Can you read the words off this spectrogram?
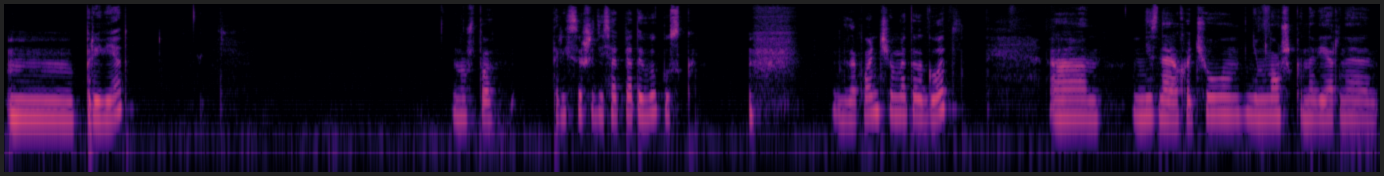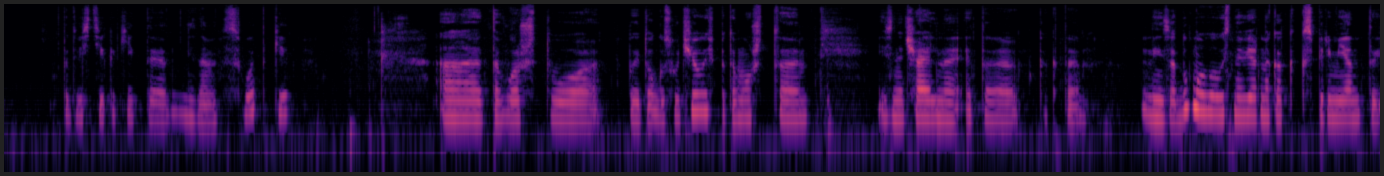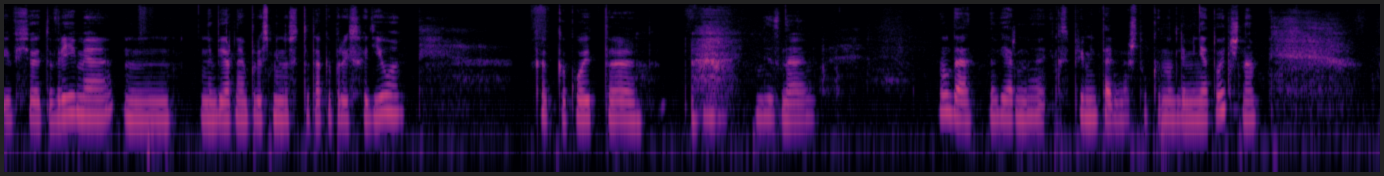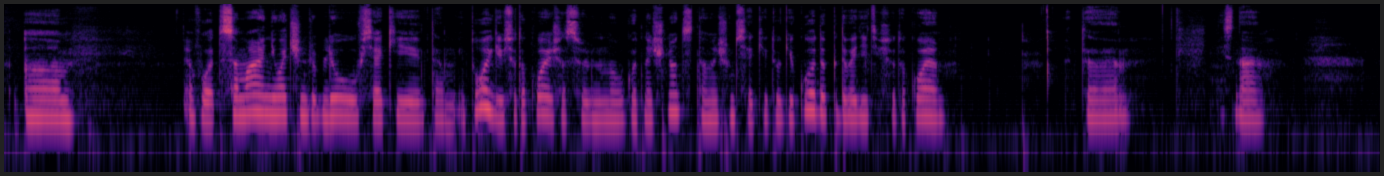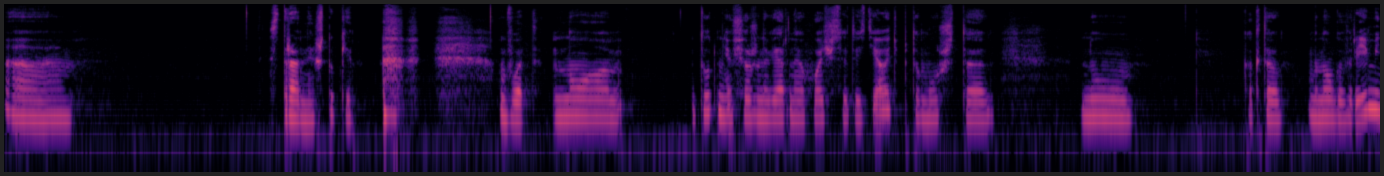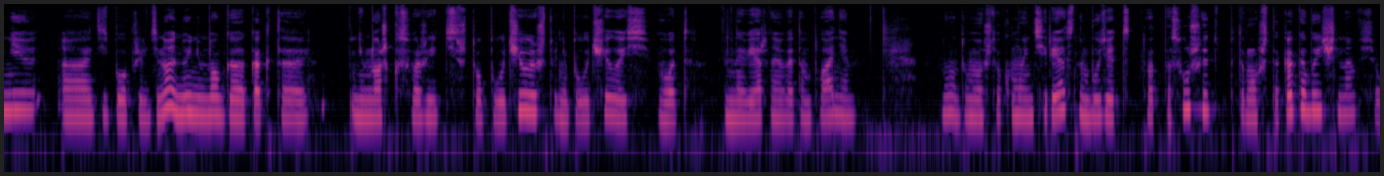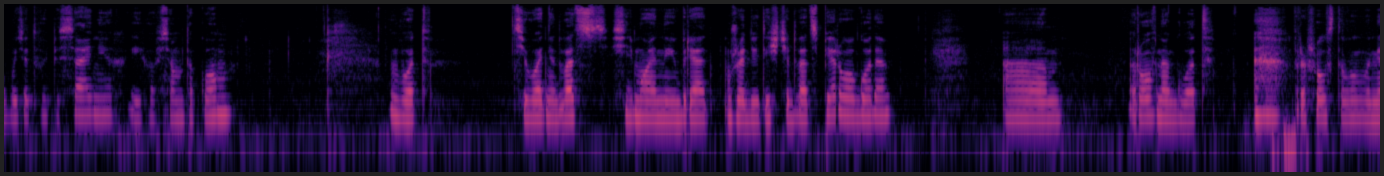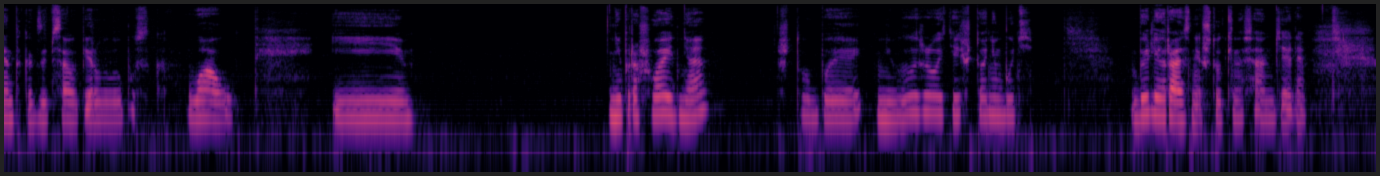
Привет. Ну что, 365 выпуск. Закончим этот год. А, не знаю, хочу немножко, наверное, подвести какие-то, не знаю, сводки а, того, что по итогу случилось, потому что изначально это как-то не задумывалось, наверное, как эксперимент, и все это время Наверное, плюс-минус это так и происходило. Как какой-то, не знаю, ну да, наверное, экспериментальная штука, но для меня точно. Вот, сама не очень люблю всякие там итоги, все такое. Сейчас Новый год начнется, там начнут всякие итоги года подводить и все такое. Это, не знаю, а... странные штуки. Вот, но тут мне все же, наверное, хочется это сделать, потому что, ну, как-то много времени а, здесь было проведено, ну и немного как-то немножко сложить, что получилось, что не получилось. Вот, наверное, в этом плане. Ну, думаю, что кому интересно будет, тот послушает, потому что, как обычно, все будет в описаниях и во всем таком. Вот. Сегодня 27 ноября уже 2021 года. А, ровно год прошел с того момента, как записала первый выпуск. Вау! И не прошло и дня, чтобы не выложила здесь что-нибудь. Были разные штуки на самом деле.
